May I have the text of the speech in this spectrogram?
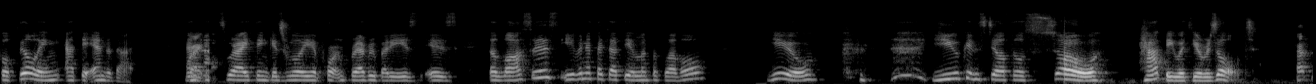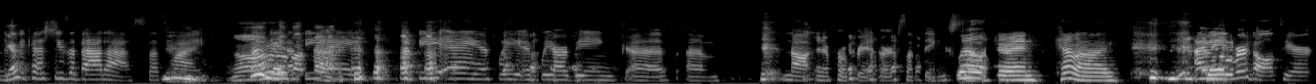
fulfilling at the end of that. And right. that's where I think is really important for everybody is, is the losses, even if it's at the Olympic level, you, you can still feel so happy with your result. Uh, yeah. because she's a badass. That's why. Oh, I don't know about BA, that. a BA, if we if we are being uh, um, not inappropriate or something. So. Well, Erin, come on. I mean, we're adults here.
